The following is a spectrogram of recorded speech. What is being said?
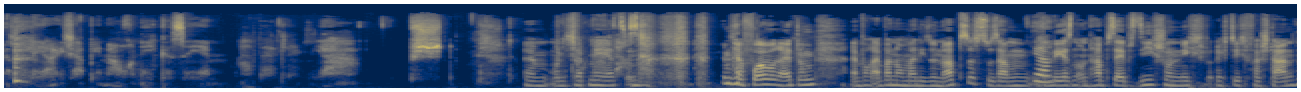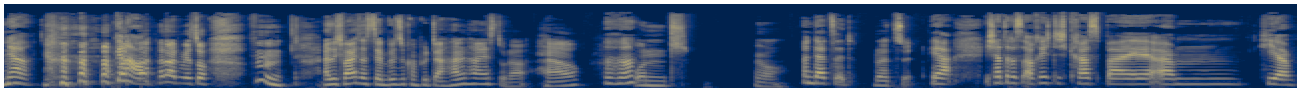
Also Lea, ich habe ihn auch nie gesehen. Oh, wirklich? Ja. Psst. Ähm, und ich habe mir jetzt in, in, der Vorbereitung einfach einfach nochmal die Synopsis zusammengelesen ja. und habe selbst die schon nicht richtig verstanden. Ja, genau. dann hatten wir so, hm, also ich weiß, dass der böse Computer Hal heißt oder Hal Aha. und ja. And that's it. That's it. Ja, ich hatte das auch richtig krass bei ähm, hier.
